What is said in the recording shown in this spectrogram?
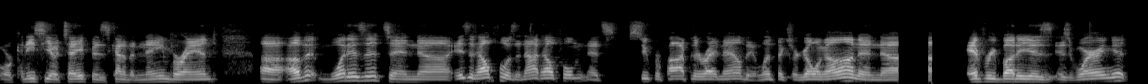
or Kinesio tape is kind of the name brand uh, of it. What is it, and uh, is it helpful? Is it not helpful? It's super popular right now. The Olympics are going on, and uh, everybody is is wearing it.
